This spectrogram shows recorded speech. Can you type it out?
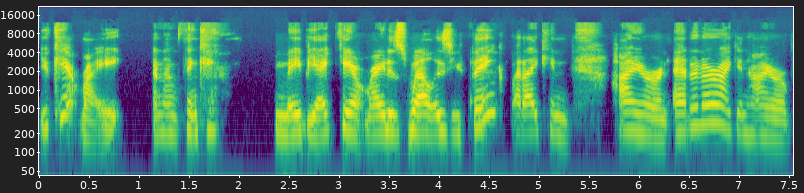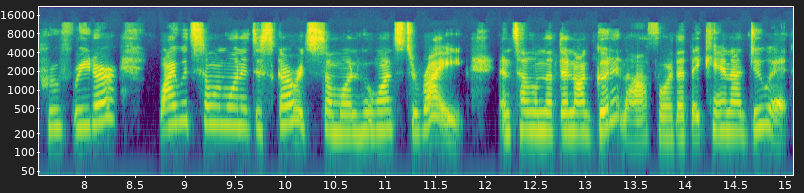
You can't write. And I'm thinking, maybe I can't write as well as you think, but I can hire an editor, I can hire a proofreader, why would someone want to discourage someone who wants to write and tell them that they're not good enough or that they cannot do it?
